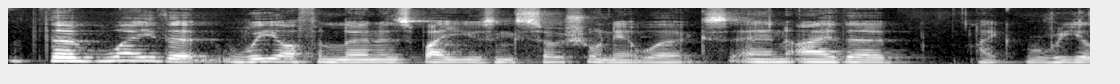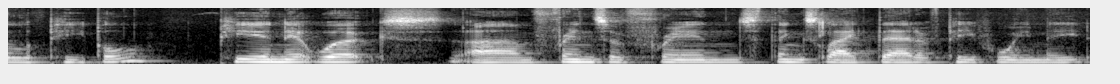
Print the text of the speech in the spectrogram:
the way that we often learn is by using social networks and either like real people, peer networks, um, friends of friends, things like that of people we meet,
